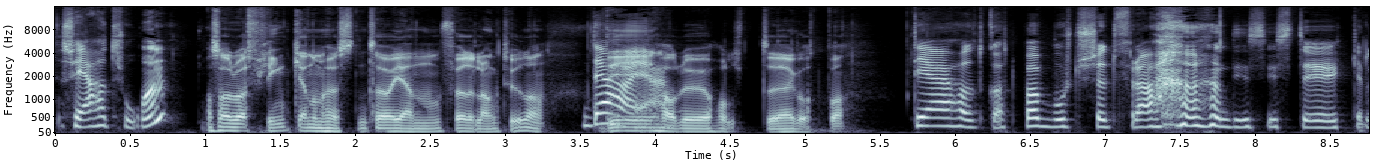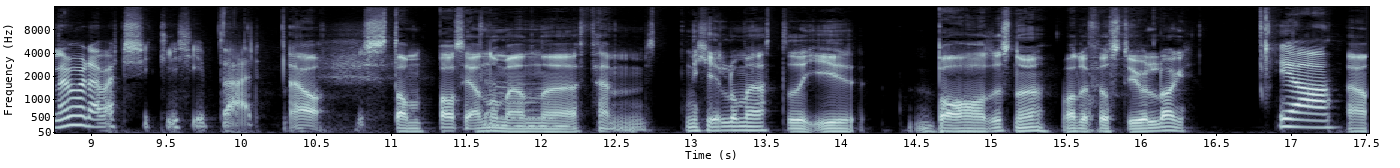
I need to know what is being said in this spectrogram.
Så jeg har troen. Og så har du vært flink gjennom høsten til å gjennomføre langturene. Det De har har du holdt eh, godt på. De har jeg holdt godt på, bortsett fra de siste ukene hvor det har vært skikkelig kjipt vær. Ja, vi stampa oss gjennom en eh, 15 km i bare snø, var det første juledag. Ja, Ja.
